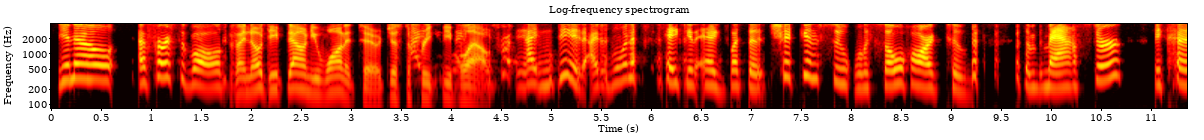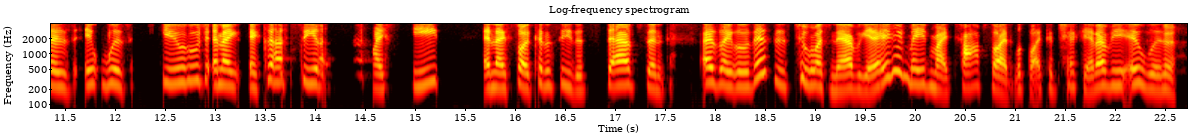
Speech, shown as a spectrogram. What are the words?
you know, uh, first of all, Because I know deep down you wanted to, just to I- freak people out. I did. I wanted to take an egg, but the chicken soup was so hard to to master because it was huge, and I, I couldn't see it, my feet, and I saw I couldn't see the steps, and I was like, "Oh, this is too much navigate." I even made my top so I'd look like a chicken. I mean, it was.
